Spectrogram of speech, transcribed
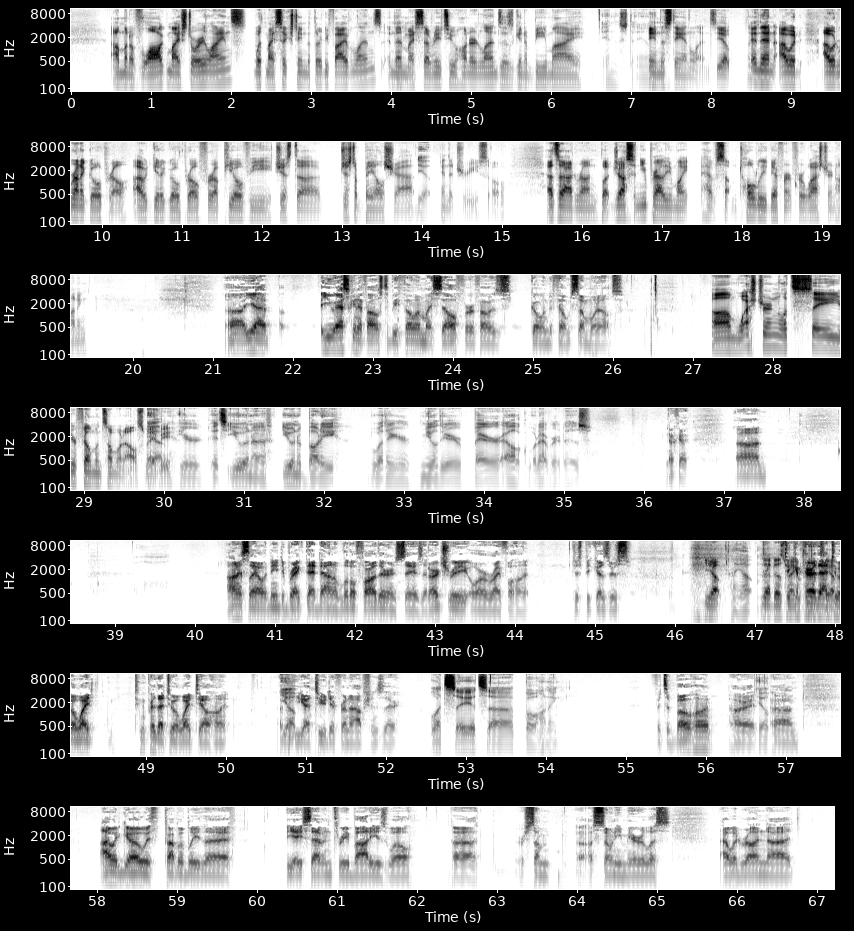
I'm gonna vlog my storylines with my 16 to 35 lens, and then my 7200 lens is gonna be my In the stand. in the stand lens. Yep. Okay. And then I would I would run a GoPro. I would get a GoPro for a POV, just a just a bail shot Yep. in the tree. So that's what I'd run. But Justin, you probably might have something totally different for western hunting. Uh, yeah. Are you asking if I was to be filming myself or if I was going to film someone else? Um, western, let's say you're filming someone else, Yeah, maybe. you're it's you and a you and a buddy, whether you're mule deer, bear, elk, whatever it is. Okay. Um, honestly, I would need to break that down a little farther and say, is it archery or a rifle hunt? Just because there's Yep. Yep. That does to make compare sense, that yep. to a white to compare that to a whitetail hunt. I Yep. think you got two different options there. Let's say it's uh, bow hunting. If it's a bow hunt, all right. Yep. Um, I would go with probably the the A7 three body as well, uh, or some a Sony mirrorless. I would run uh,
